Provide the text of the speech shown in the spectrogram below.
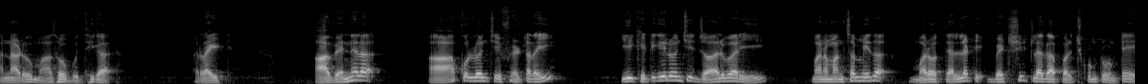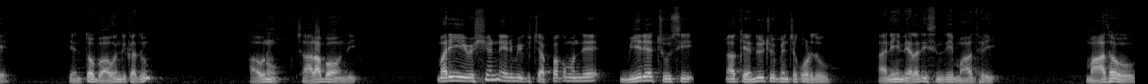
అన్నాడు మాధవ్ బుద్ధిగా. రైట్. ఆ వెన్నెల ఆ ఆకుల్లోంచి ఫిల్టర్ అయ్యి ఈ కిటికీలోంచి జాలువారి మన మంచం మీద మరో తెల్లటి బెడ్షీట్లాగా పరుచుకుంటూ ఉంటే ఎంతో బాగుంది కదూ? అవును చాలా బాగుంది. మరి ఈ విషయం నేను మీకు చెప్పకముందే మీరే చూసి నాకు ఎందుకు చూపించకూడదు అని నిలదీసింది మాధురి. మాధవ్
